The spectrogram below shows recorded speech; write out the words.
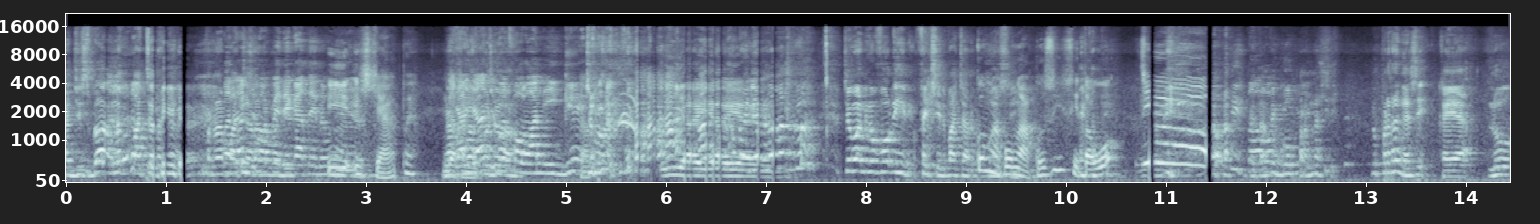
najis banget pacar pernah pacaran cuma sama dia. PDKT doang. Iya, ih siapa? Nggak Jangan cuma followan IG. iya iya iya. Gue cuman nge-follow ini fix ini pacar Kok gua ngaku sih. ngaku sih si Towo? Eh, tapi gue pernah sih lu pernah gak sih kayak lu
